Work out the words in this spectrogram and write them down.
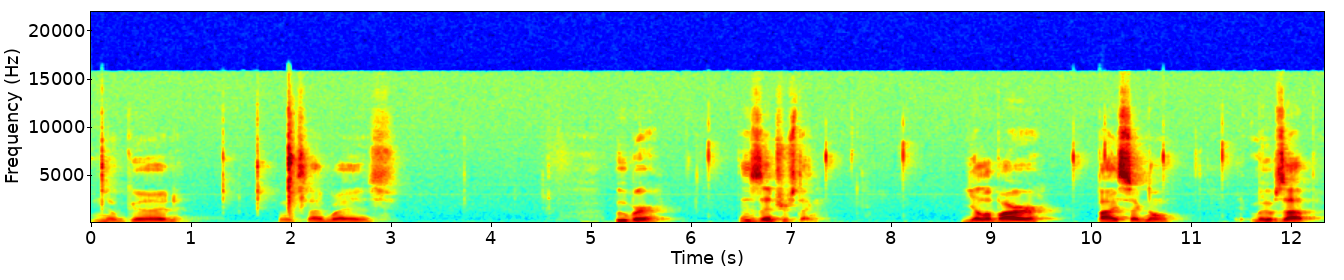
No good. Sideways. Uber. This is interesting. Yellow bar buy signal. It moves up.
